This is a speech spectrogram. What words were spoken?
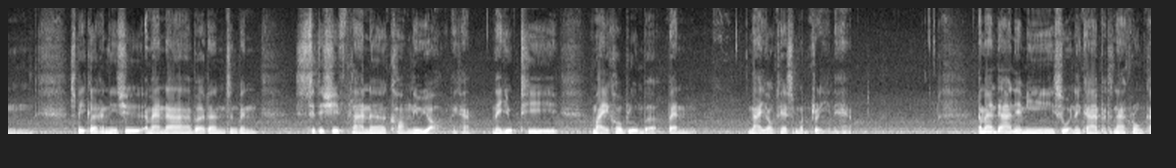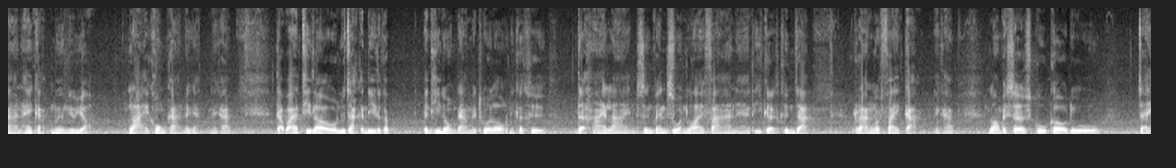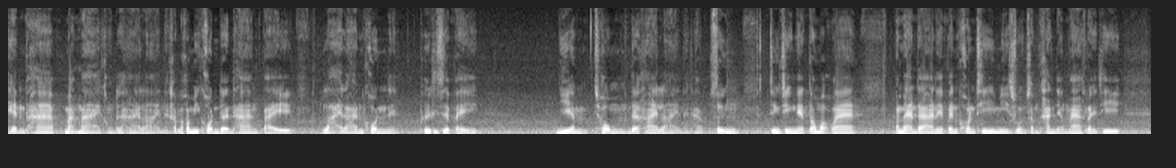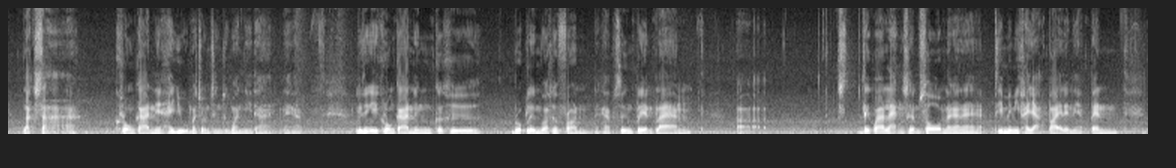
speaker ท่านนี้ชื่อ Amanda Burden ซึ่งเป็น City Chief Planner ของนิวยอร์กนะครับในยุคที่ไมเคิลบลูมเบิร์กเป็นนายกเทศมนตรีนะครับอแมนด้าเนี่ยมีส่วนในการพัฒนาโครงการให้กับเมืองนิวยอร์กหลายโครงการด้วยกันนะครับ แต่ว่าที่เรารู้จักกันดีแล้วก็เป็นที่โด่งดังไปทั่วโลกนี่ก็คือ The High Line ซึ่งเป็นสวนลอยฟ้านะฮะที่เกิดขึ้นจากรางรถไฟเก่านะครับ ลองไปเซิร์ช Google ดูจะเห็นภาพมากมายของ The High Line นะครับ แล้วก็มีคนเดินทางไปหลายล้านคนเนี่ยเพื่อที่จะไปเยี่ยมชม The High Line นะครับ ซึ่งจริงๆเนี่ยต้องบอกว่าอแมนด้าเนี่ยเป็นคนที่มีส่วนสำคัญอย่างมากเลยที่รักษาโครงการนี้ให้อยู่มาจนถึงทุกวันนี้ได้นะครับ หรือยังอีกโครงการหนึ่งก็คือ Brooklyn Waterfront นะครับซึ่งเปลี่ยนแปลงเเรียกว่าแหล่งเสริมโทรมแล้วกันนะฮะที่ไม่มีใครอยากไปเลยเนี่ยเป็น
